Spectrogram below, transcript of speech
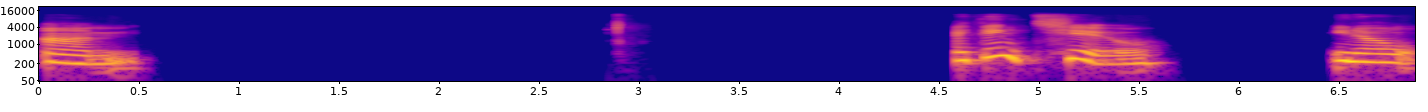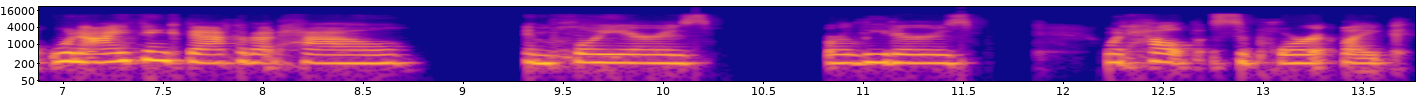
Um, I think too, you know, when I think back about how employers or leaders would help support like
